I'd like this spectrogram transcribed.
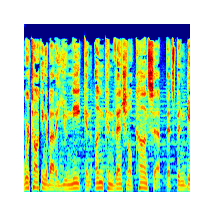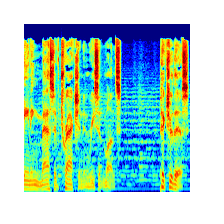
We're talking about a unique and unconventional concept that's been gaining massive traction in recent months. Picture this.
